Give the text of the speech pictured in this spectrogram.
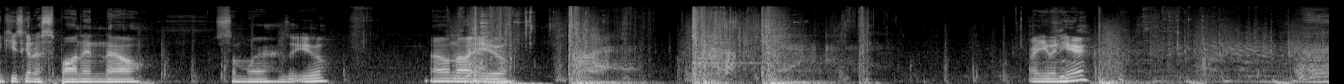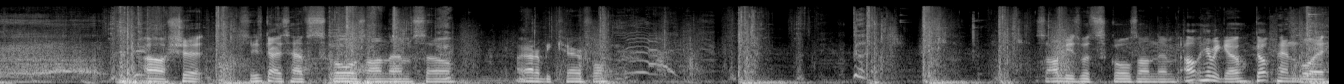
Think he's gonna spawn in now. Somewhere. Is it you? No, not you. Are you in here? Oh shit. So these guys have skulls on them, so I gotta be careful. Zombies with skulls on them. Oh, here we go. Goat pen boy.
